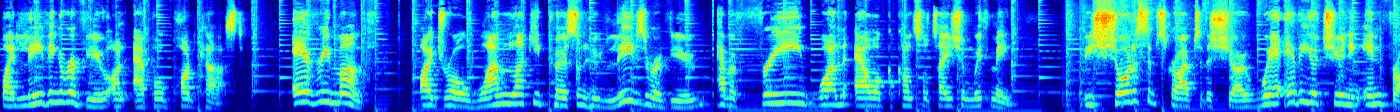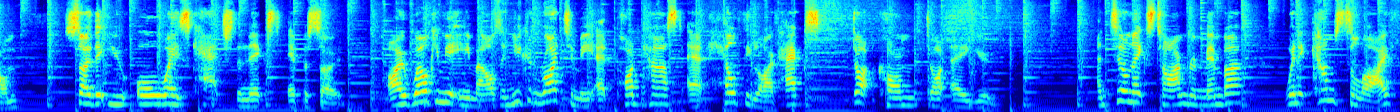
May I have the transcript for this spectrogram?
by leaving a review on Apple Podcast. Every month, I draw one lucky person who leaves a review, have a free one hour consultation with me. Be sure to subscribe to the show wherever you're tuning in from so that you always catch the next episode. I welcome your emails and you can write to me at podcast at healthylifehacks.com.au. Until next time, remember when it comes to life,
